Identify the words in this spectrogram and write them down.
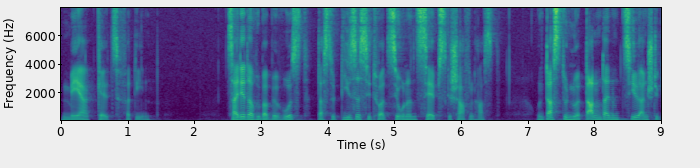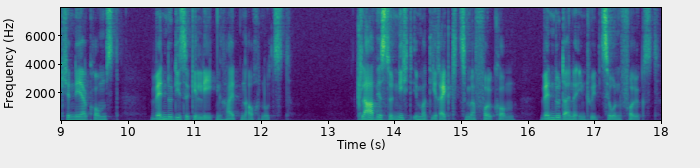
mehr Geld zu verdienen. Sei dir darüber bewusst, dass du diese Situationen selbst geschaffen hast und dass du nur dann deinem Ziel ein Stückchen näher kommst, wenn du diese Gelegenheiten auch nutzt. Klar wirst du nicht immer direkt zum Erfolg kommen, wenn du deiner Intuition folgst.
